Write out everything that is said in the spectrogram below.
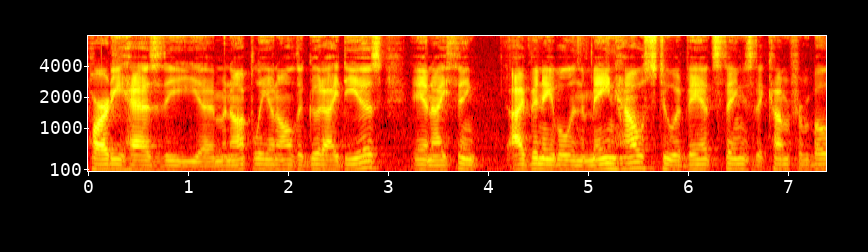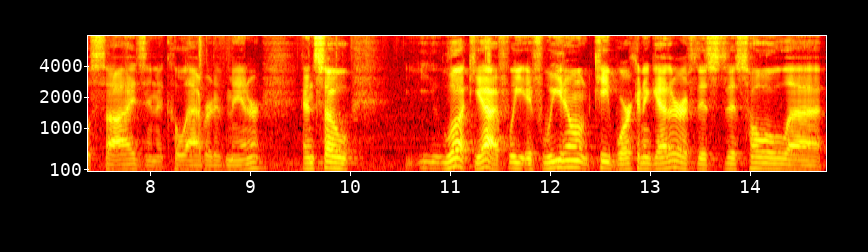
party has the uh, monopoly on all the good ideas, and I think I've been able in the Maine House to advance things that come from both sides in a collaborative manner. And so, look, yeah, if we if we don't keep working together, if this this whole uh,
